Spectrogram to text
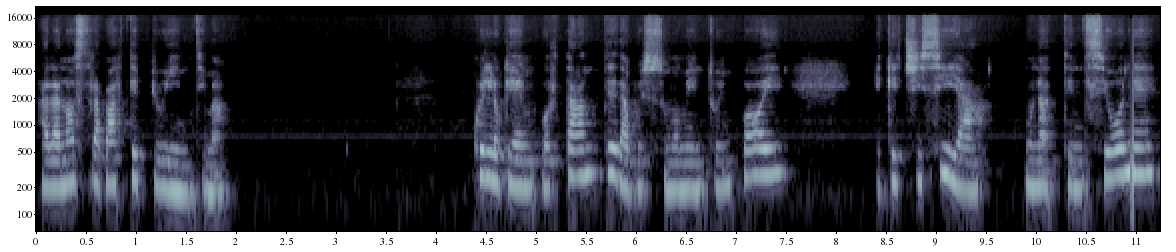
alla nostra parte più intima. Quello che è importante da questo momento in poi è che ci sia un'attenzione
